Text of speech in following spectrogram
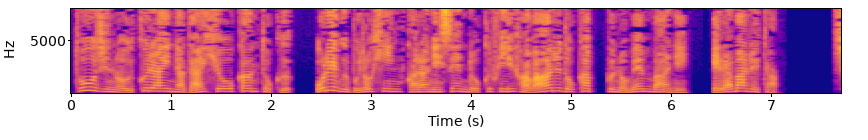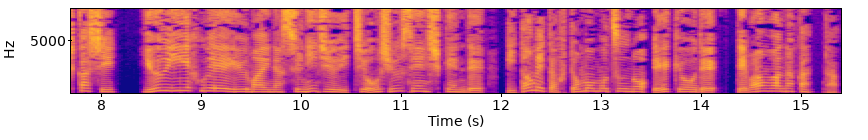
当時のウクライナ代表監督、オレグ・ブロヒンから 2006FIFA ワールドカップのメンバーに選ばれた。しかし、UEFAU-21 欧州選手権で痛めた太もも痛の影響で出番はなかった。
